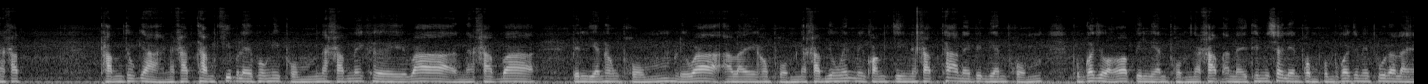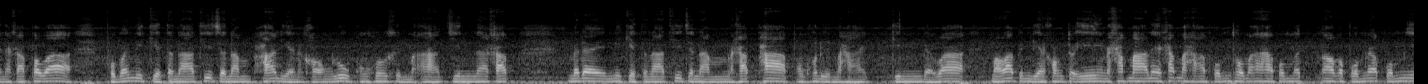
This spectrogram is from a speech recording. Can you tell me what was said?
นะครับ ทำทุกอย่างนะครับทำคลิปอะไรพวกนี้ผมนะครับ ไม่เคยว่านะครับว่าเป็นเหรียญของผมหรือว่าอะไรของผมนะครับยกเว้นเป็นความจริงนะครับ ถ้าอันไหนเป็นเหรียญผม ผมก็จะบอกว่าเป็นเหรียญผมนะครับอันไหนที่ไม่ใช่เหรียญผมผมก็จะไม่พูดอะไรนะครับ เพราะว่าผมไม่มีเกียรตนาที่จะนำพระเหรียญของลูกของคนอื่นมาอาจินนะครับ ไม่ได้มีเจตนาที่จะนำนะครับ ภาพของคนอื่นมาหากินแบบว่ามาว่าเป็นเหรียญของตัวเองนะครับ มาเลยครับมาหาผมโทรมาหาผมมาเอากับผมนะครับ ผมมี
